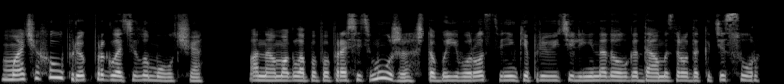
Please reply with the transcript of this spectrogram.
Мачеха упрек проглотила молча. Она могла бы попросить мужа, чтобы его родственники приютили ненадолго дам из рода Катисур,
